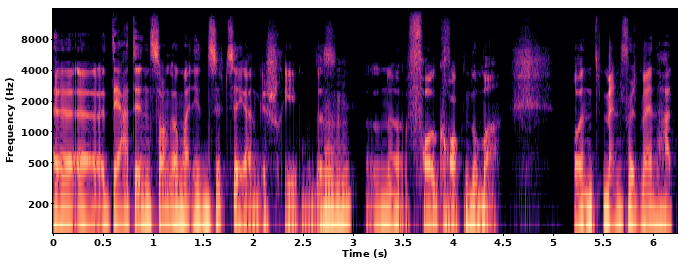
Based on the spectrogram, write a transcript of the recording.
Äh, äh, der hat den Song irgendwann in den 70ern geschrieben. Und das mhm. ist so eine Folkrock-Nummer. Und Manfred Mann hat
